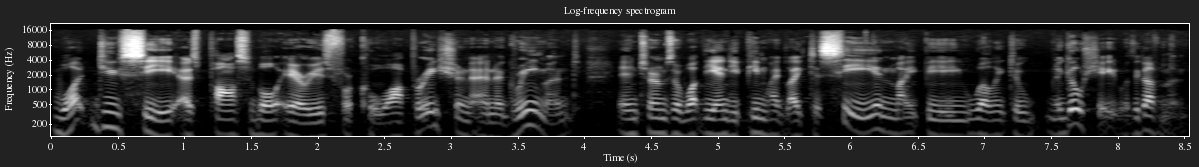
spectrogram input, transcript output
What do you see as possible areas for cooperation and agreement in terms of what the NDP might like to see and might be willing to negotiate with the government?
